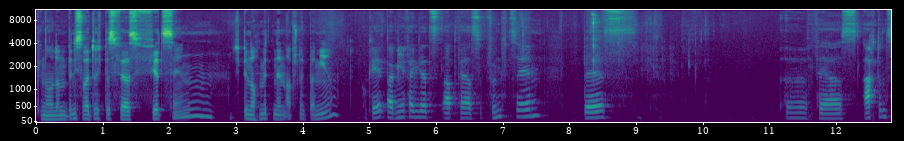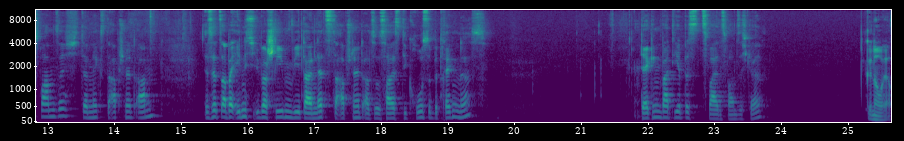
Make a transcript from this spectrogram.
Genau, dann bin ich soweit durch bis Vers 14. Ich bin noch mitten im Abschnitt bei mir. Okay, bei mir fängt jetzt ab Vers 15 bis äh, Vers 28 der nächste Abschnitt an. Ist jetzt aber ähnlich überschrieben wie dein letzter Abschnitt, also das heißt die große Bedrängnis. Der ging bei dir bis 22, gell? Genau, ja.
